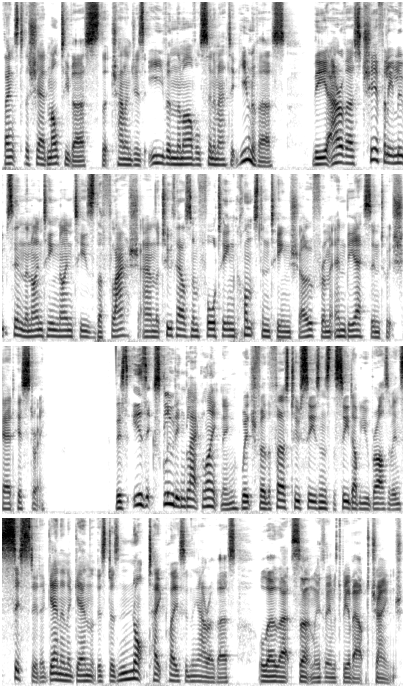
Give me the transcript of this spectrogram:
Thanks to the shared multiverse that challenges even the Marvel Cinematic Universe, the Arrowverse cheerfully loops in the 1990s The Flash and the 2014 Constantine show from NBC into its shared history. This is excluding Black Lightning, which for the first two seasons the CW Brass have insisted again and again that this does not take place in the Arrowverse, although that certainly seems to be about to change.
